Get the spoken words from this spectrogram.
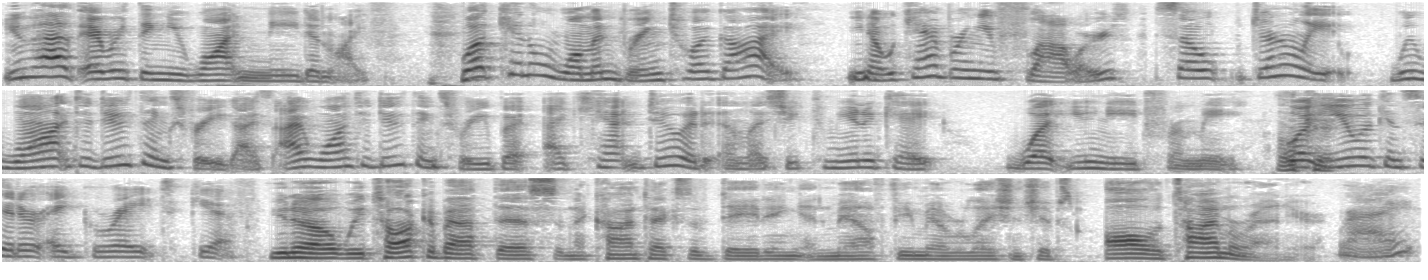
you have everything you want and need in life. what can a woman bring to a guy? You know, we can't bring you flowers. So generally, we want to do things for you guys. I want to do things for you, but I can't do it unless you communicate what you need from me. What you would consider a great gift. You know, we talk about this in the context of dating and male female relationships all the time around here. Right?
